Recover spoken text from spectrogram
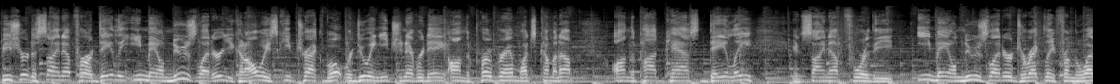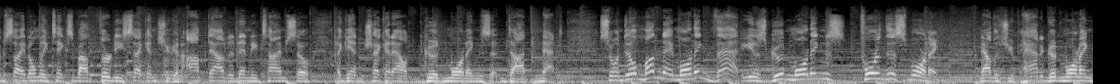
be sure to sign up for our daily email newsletter. You can always keep track of what we're doing each and every day on the program, what's coming up on the podcast daily. You can sign up for the email newsletter directly from the website. Only takes about 30 seconds. You can opt out at any time. So, again, check it out goodmornings.net. So, until Monday morning, that is Good Mornings for this morning. Now that you've had a good morning,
